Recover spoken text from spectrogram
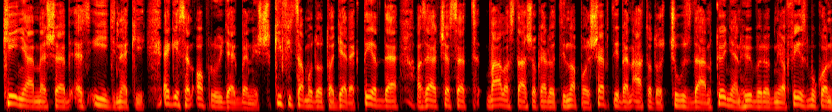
kényelmesebb, ez így neki. Egészen apró ügyekben is. Kificamodott a gyerek térde, az elcseszett választások előtti napon septiben átadott csúszdán, könnyen hőbörögni a Facebookon,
